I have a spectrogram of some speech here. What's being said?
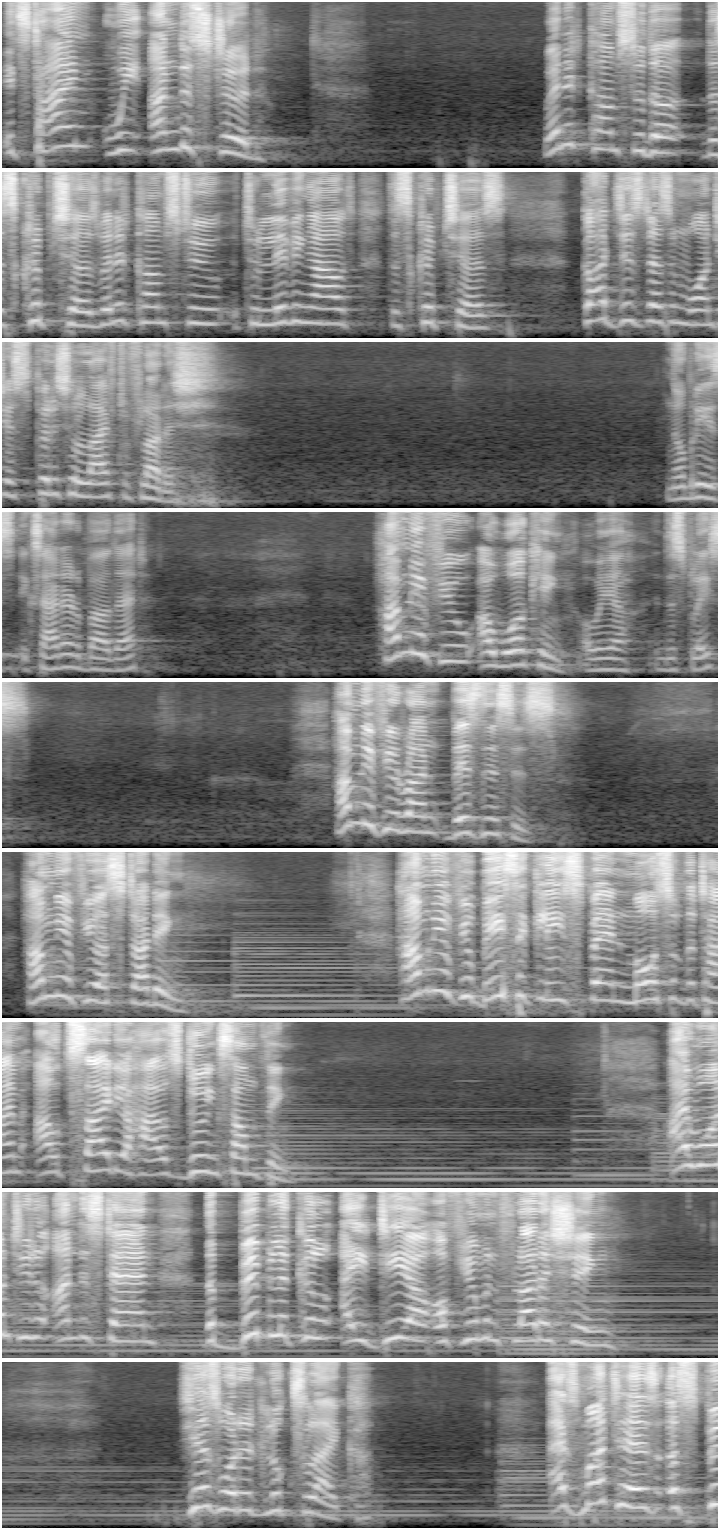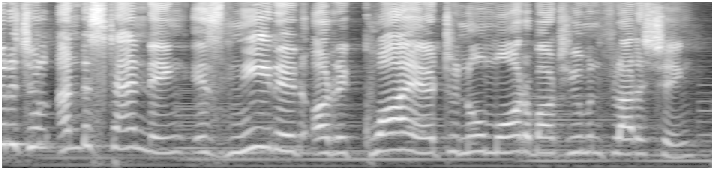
It's time we understood when it comes to the, the scriptures, when it comes to, to living out the scriptures, God just doesn't want your spiritual life to flourish. Nobody is excited about that. How many of you are working over here in this place? How many of you run businesses? How many of you are studying? How many of you basically spend most of the time outside your house doing something? I want you to understand the biblical idea of human flourishing. Here's what it looks like. As much as a spiritual understanding is needed or required to know more about human flourishing,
